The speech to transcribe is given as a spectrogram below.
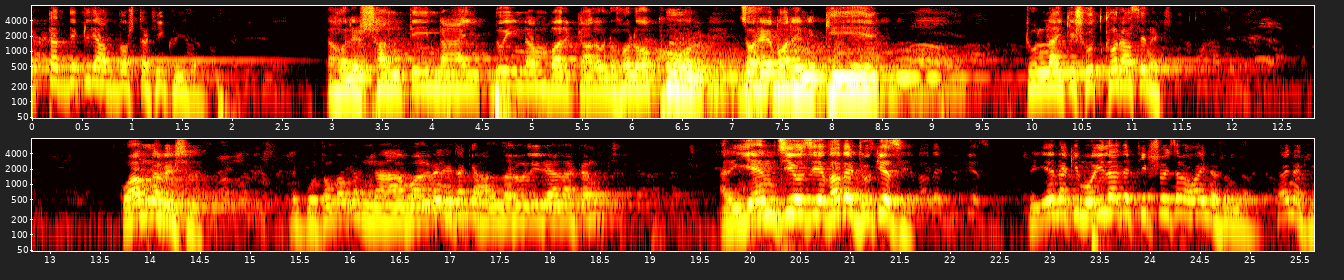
একটার দেখলে আট দশটা ঠিক হয়ে যাবে। তাহলে শান্তি নাই। দুই নাম্বার কারণ হলো খোর। জোরে বলেন কি? টুলনায় কি সুদখোর আছে নাকি? কম না বেশি? প্রথম ভাবলাম না বলবেন, এটা কি আল্লাহর অলির এলাকা আর এনজিও যেভাবে ঢুকেছে, এ নাকি মহিলাদের টিপসই ছাড়া হয় না শুনলাম, তাই নাকি?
